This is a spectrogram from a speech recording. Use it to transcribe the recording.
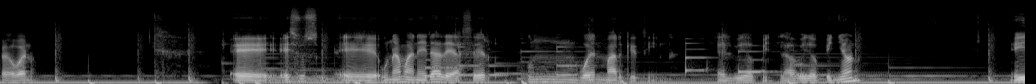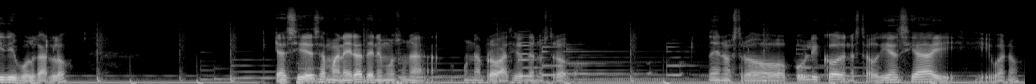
Pero bueno, eh, eso es eh, una manera de hacer un buen marketing, el video, la video opinión y divulgarlo. Y así de esa manera tenemos una, aprobación de nuestro, de nuestro público, de nuestra audiencia y, bueno,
